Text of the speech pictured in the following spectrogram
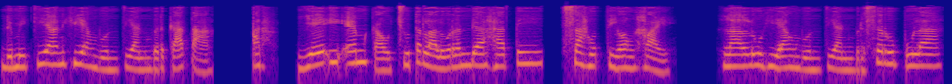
demikian Hiang Buntian berkata. Ah, Yim kau cu terlalu rendah hati, sahut Tiong Hai. Lalu Hiang Buntian berseru pula,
